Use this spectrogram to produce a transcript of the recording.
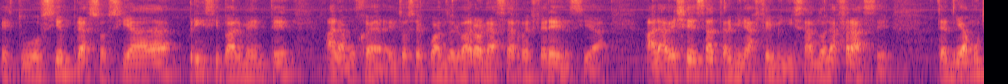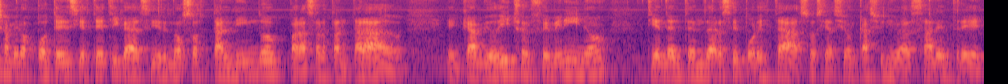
estuvo siempre asociada principalmente a la mujer. Entonces cuando el varón hace referencia a la belleza, termina feminizando la frase. Tendría mucha menos potencia estética decir no sos tan lindo para ser tan tarado. En cambio, dicho en femenino, tiende a entenderse por esta asociación casi universal entre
